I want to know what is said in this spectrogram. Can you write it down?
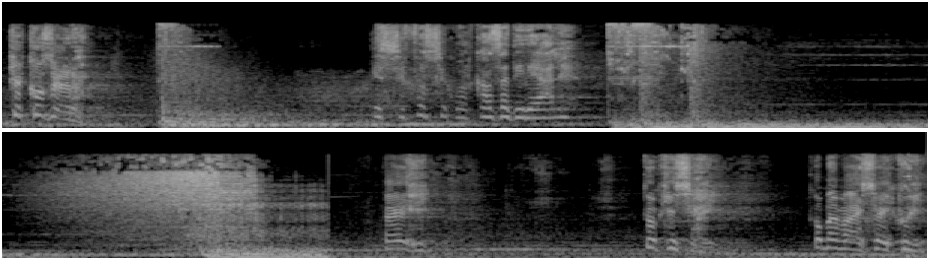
Che cos'era? E se fosse qualcosa di reale? Ehi! Tu chi sei? Come mai sei qui?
